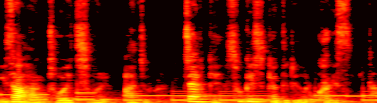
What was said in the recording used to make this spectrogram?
이사한 저의 집을 아주 짧게 소개시켜 드리도록 하겠습니다.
